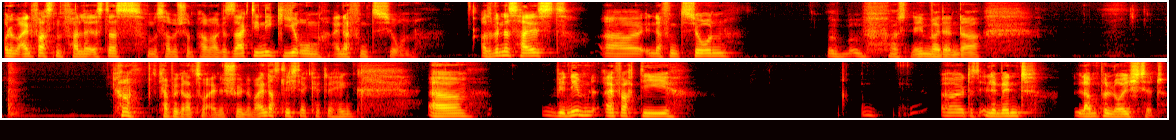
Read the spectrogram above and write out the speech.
und im einfachsten Falle ist das, und das habe ich schon ein paar Mal gesagt, die Negierung einer Funktion. Also wenn das heißt, äh, in der Funktion, was nehmen wir denn da? Ich habe hier gerade so eine schöne Weihnachtslichterkette hängen. Äh, wir nehmen einfach die äh, das Element Lampe leuchtet.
